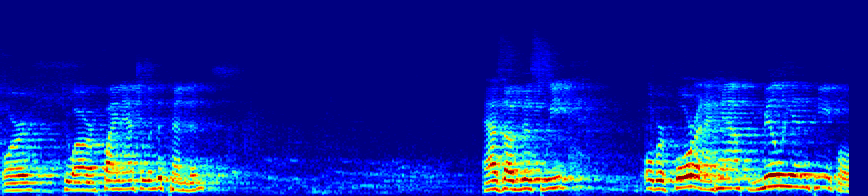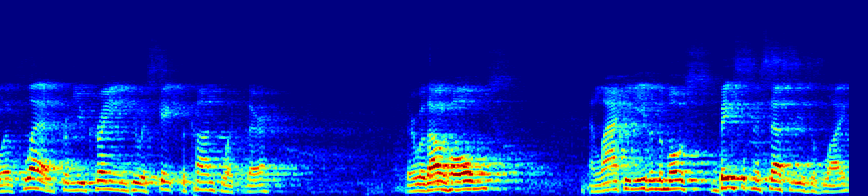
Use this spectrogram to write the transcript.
or to our financial independence. As of this week, over four and a half million people have fled from Ukraine to escape the conflict there. They're without homes and lacking even the most basic necessities of life.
